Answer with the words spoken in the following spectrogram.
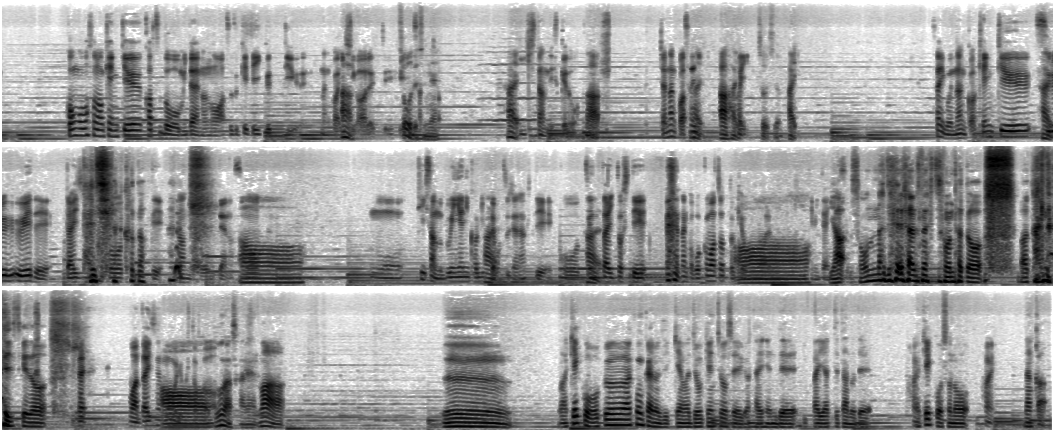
今後もその研究活動みたいなのは続けていくっていう、なんか意思があるっていうふうにそうですね。はい。したんですけど、まじゃあなんかあ、最,、はい。あ、はい。はいそうですよ。はい。最後になんか研究する上で大事なここととっ。てなんだろうみたいな、そあの、ー。もう T さんの分野に限ったことじゃなくて、こうはい全体として、なんか僕もちょっと興味があるのあで聞いてみたいんですーいや、そんなジェネラルな質問だと、わかんないですけど、まあ大事なあ能力ーとか、どうなんですかね。まあ、うーん。まあ結構僕は今回の実験は条件調整が大変でいっぱいやってたので、はい。結構その、はい。なんか、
